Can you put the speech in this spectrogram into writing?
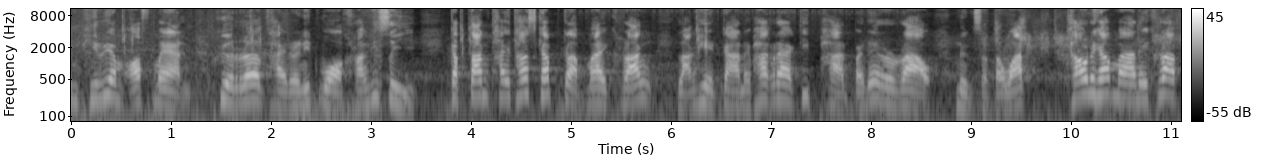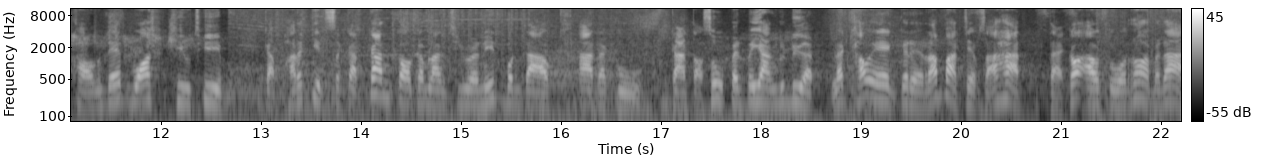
Imperium of Man พื่อเริ่มไทรนิดวอร์ครั้งที่ 4 กับตันไททัสครับกลับมาอีกครั้ง หลังเหตุการณ์ในภาคแรกที่ผ่านไปได้ราวๆหนึ่งศตวรรษ เขานะครับมาในคราบของ Dead Watch Kill Team กับภารกิจสกัดกั้นกองกำลังทีรานิดบนดาวคาดากู การต่อสู้เป็นไปอย่างดุเดือด และเขาเองก็ได้รับบาดเจ็บสาหัส แต่ก็เอาตัวรอดมาได้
